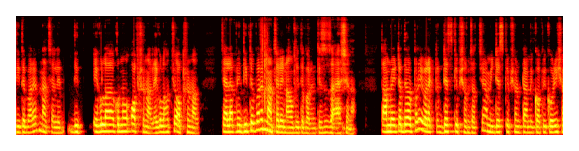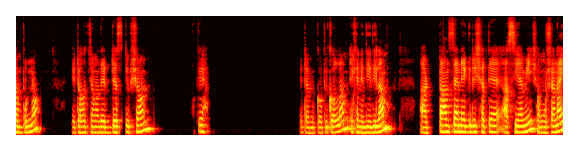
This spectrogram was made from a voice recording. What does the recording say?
দিতে পারেন, না চাইলে এগুলা কোনো অপশনাল এগুলো হচ্ছে অপশনাল চাইলে আপনি দিতে পারেন, না চাইলে নাও দিতে পারেন, কিছু যায় আসে না। তো আমরা এটা দেওয়ার পরে এবার একটা ডেসক্রিপশন চাচ্ছে। আমি ডেসক্রিপশনটা আমি কপি করি সম্পূর্ণ। এটা হচ্ছে আমাদের ডেসক্রিপশন ওকে এটা আমি কপি করলাম, এখানে দিয়ে দিলাম। আর টার্মস অ্যান্ড এগ্রির সাথে আসি আমি, সমস্যা নাই।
